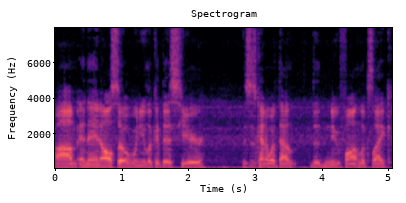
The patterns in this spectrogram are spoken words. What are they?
Um, and then also when you look at this here, this is kind of what that the new font looks like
